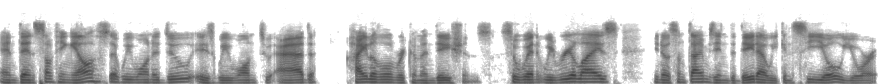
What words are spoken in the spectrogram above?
And then something else that we want to do is we want to add high-level recommendations. So when we realize, you know, sometimes in the data we can see, oh, you're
